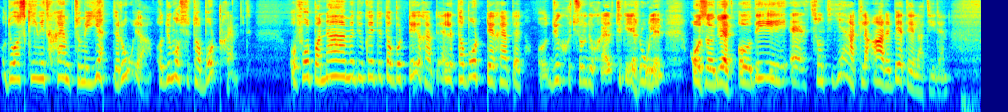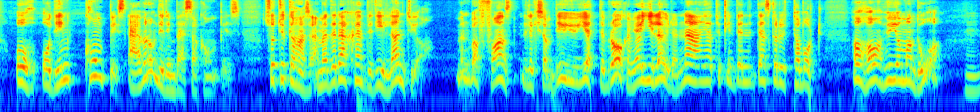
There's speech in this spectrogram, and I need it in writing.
Och du har skrivit skämt som är jätteroliga och du måste ta bort skämt. Och folk bara, nej men du kan inte ta bort det skämtet, eller ta bort det skämtet och du, som du själv tycker är roligt. Och så, du vet, och det är ett sånt jäkla arbete hela tiden. Och, och din kompis, även om det är din bästa kompis, så tycker han så här, men det där skämtet gillar inte jag. Men vad fan, liksom, det är ju jättebra skämt, jag gillar ju det. Nej, jag tycker inte, den, den ska du ta bort. Jaha, hur gör man då? Mm.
